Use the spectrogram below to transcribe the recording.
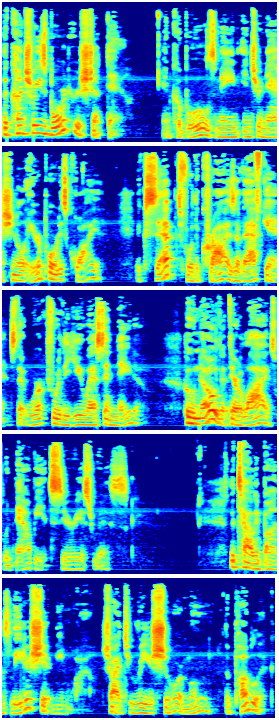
The country's borders shut down, and Kabul's main international airport is quiet, except for the cries of Afghans that worked for the US and NATO, who know that their lives would now be at serious risk. The Taliban's leadership, meanwhile, tried to reassure Moon, the public,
